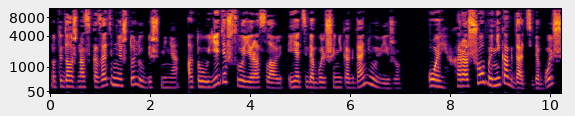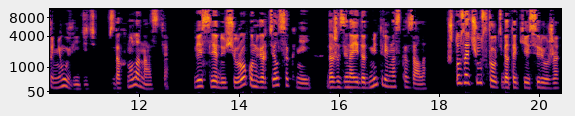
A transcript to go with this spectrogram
«Но ты должна сказать мне, что любишь меня, а то уедешь в свой Ярославль, и я тебя больше никогда не увижу». «Ой, хорошо бы никогда тебя больше не увидеть», — вздохнула Настя. Весь следующий урок он вертелся к ней. Даже Зинаида Дмитриевна сказала, «Что за чувства у тебя такие, Сережа?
